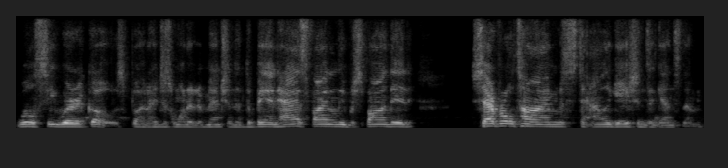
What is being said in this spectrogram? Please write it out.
we'll see where it goes. But I just wanted to mention that the band has finally responded several times to allegations against them.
